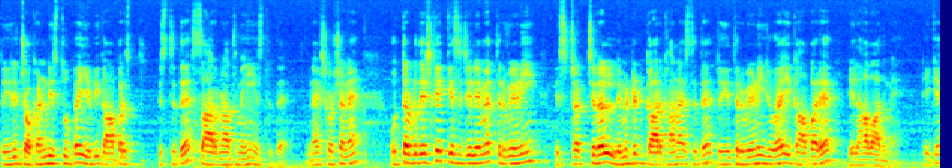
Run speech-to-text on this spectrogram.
तो ये जो चौखंडी स्तूप है, ये भी कहाँ पर स्थित है? सारनाथ में ही स्थित है। नेक्स्ट क्वेश्चन है, उत्तर प्रदेश के किस ज़िले में त्रिवेणी स्ट्रक्चरल लिमिटेड कारखाना स्थित है? तो ये त्रिवेणी जो है, ये कहाँ पर है? इलाहाबाद में, ठीक है?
